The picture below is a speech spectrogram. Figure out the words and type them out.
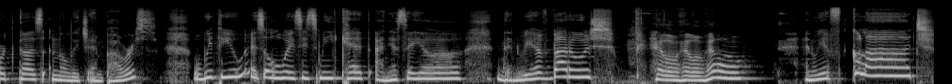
podcast Knowledge Empowers. With you, as always, it's me, Kat, Annyeonghaseyo. Then we have Baruch. Hello, hello, hello. And we have Kolaj.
